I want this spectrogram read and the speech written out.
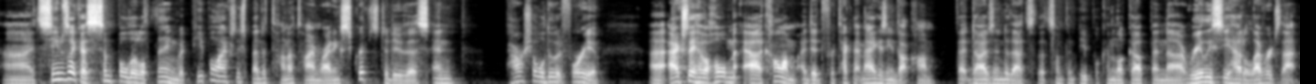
Uh, it seems like a simple little thing, but people actually spend a ton of time writing scripts to do this, and PowerShell will do it for you. Uh, I actually have a whole uh, column I did for TechNetMagazine.com that dives into that, so that's something people can look up and uh, really see how to leverage that.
